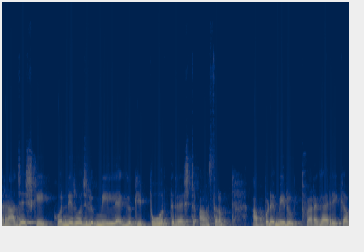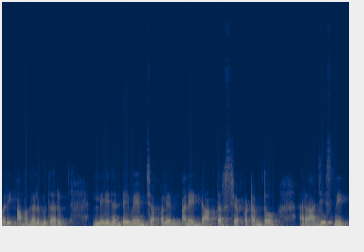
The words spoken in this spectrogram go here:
రాజేష్కి కొన్ని రోజులు మీ లెగ్కి పూర్తి రెస్ట్ అవసరం. అప్పుడే మీరు త్వరగా రికవరీ అవ్వగలుగుతారు. లేదంటే మేము చెప్పలేం అని డాక్టర్స్ చెప్పటంతో రాజేష్ని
